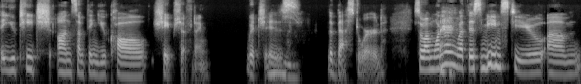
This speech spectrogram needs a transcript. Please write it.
that you teach on something you call shape shifting, which is mm the best word. So I'm wondering what this means to you um,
